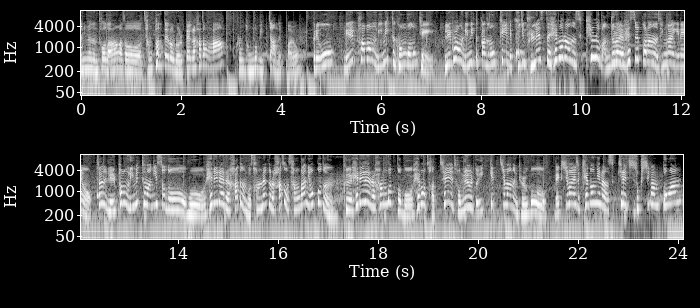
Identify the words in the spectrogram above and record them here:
아니면은 더 나아가서 장판대로 롤백을 하던가 그런 방법이 있지 않을까요? 그리고 릴파봉 리미트 그런 건 오케이. 릴파봉 리미트까지는 오케이인데 굳이 블래스트 해머라는 스킬로 만들어야 했을 거라는 생각이긴 해요. 사실 릴파봉 리미트만 있어도 뭐 헤리레를 하든 뭐 산맥을 하든 상관이 없거든. 그 헤리레를 한 것도 뭐 해머 자체의 점유율도 있 겠지만은 결국 맥시마이즈 캐논이라는 스킬의 지속 시간 동안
